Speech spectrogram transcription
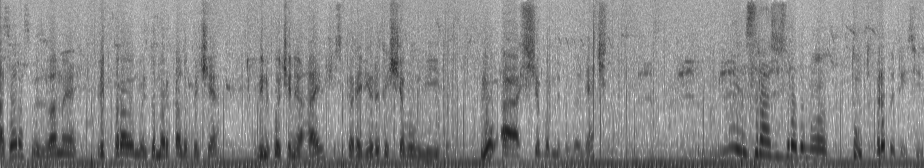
А зараз ми з вами відправимось до Марка Лукича. Він хоче не гаючись перевірити, що ви вмієте. Ну, а щоб вам не було лячно, ми зразу зробимо тут репетицію.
